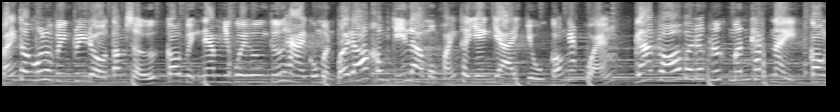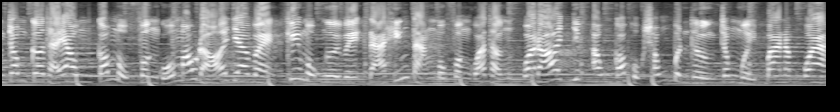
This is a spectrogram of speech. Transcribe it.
Bản thân huấn luyện viên Riddle tâm sự coi Việt Nam như quê hương thứ hai của mình, bởi đó không chỉ là một khoảng thời gian dài dù có ngắt quãng gắn bó với đất nước mến khách này, còn trong cơ thể ông có một phần của máu đỏ da vàng khi một người Việt đã hiến tặng một phần quả thận, qua đó giúp ông có cuộc sống bình thường trong 13 năm qua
